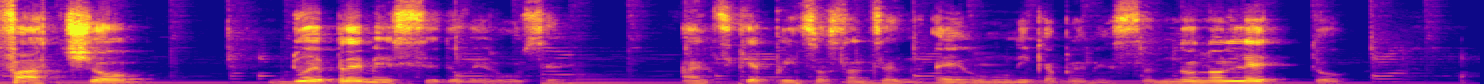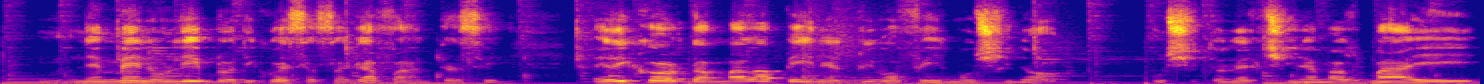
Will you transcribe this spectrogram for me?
Faccio due premesse doverose, anzi che in sostanza è un'unica premessa. Non ho letto nemmeno un libro di questa saga fantasy e ricordo a malapena il primo film uscito, uscito nel cinema ormai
